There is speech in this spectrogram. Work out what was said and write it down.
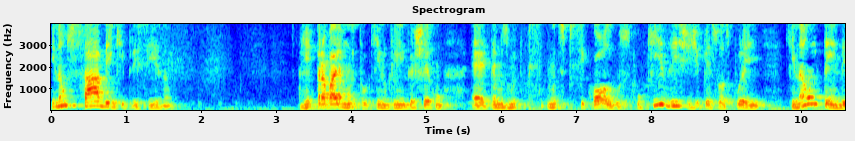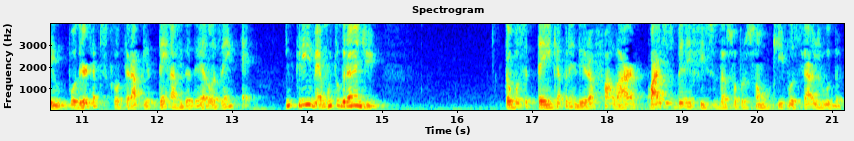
e não sabem que precisam. A gente trabalha muito aqui no Clínica Cheia com. É, temos muito, muitos psicólogos. O que existe de pessoas por aí que não entendem o poder que a psicoterapia tem na vida delas é, é incrível, é muito grande. Então você tem que aprender a falar quais os benefícios da sua profissão, o que você ajuda.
